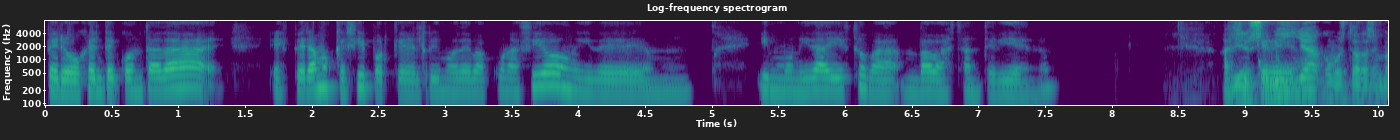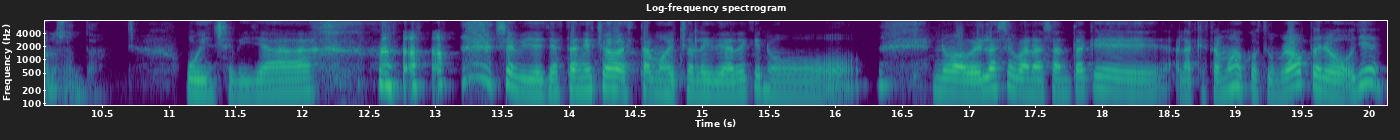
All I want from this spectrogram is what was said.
Pero gente contada, esperamos que sí, porque el ritmo de vacunación y de mm, inmunidad y esto va, va bastante bien, ¿no? ¿Y en Sevilla cómo está la Semana Santa? Uy, en Sevilla, Sevilla ya están hechos, estamos hechos a la idea de que no, no va a haber la Semana Santa que, a la que estamos acostumbrados, pero oye,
